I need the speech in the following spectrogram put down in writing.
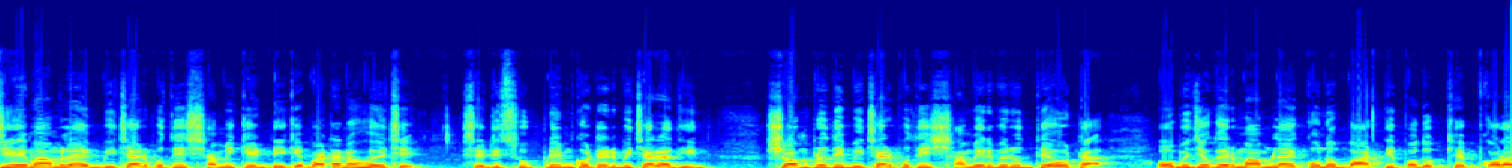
যে মামলায় বিচারপতির স্বামীকে ডেকে পাঠানো হয়েছে, সেটি সুপ্রিম কোর্টের বিচারাধীন। সম্প্রতি বিচারপতি স্বামীর বিরুদ্ধে ওঠা অভিযোগের মামলায় কোনো বাড়তি পদক্ষেপ করা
